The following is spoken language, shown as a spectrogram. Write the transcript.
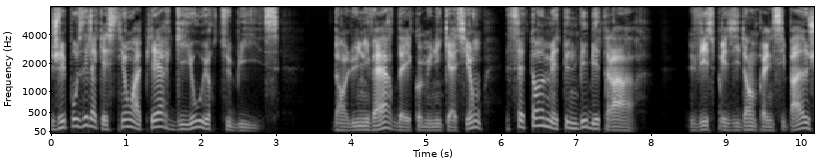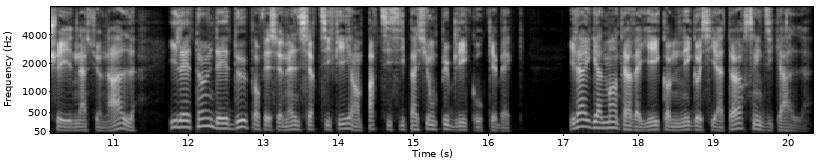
J'ai posé la question à Pierre Guillot Urtubise. Dans l'univers des communications, cet homme est une bibite rare. Vice-président principal chez National, il est un des deux professionnels certifiés en participation publique au Québec. Il a également travaillé comme négociateur syndical.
